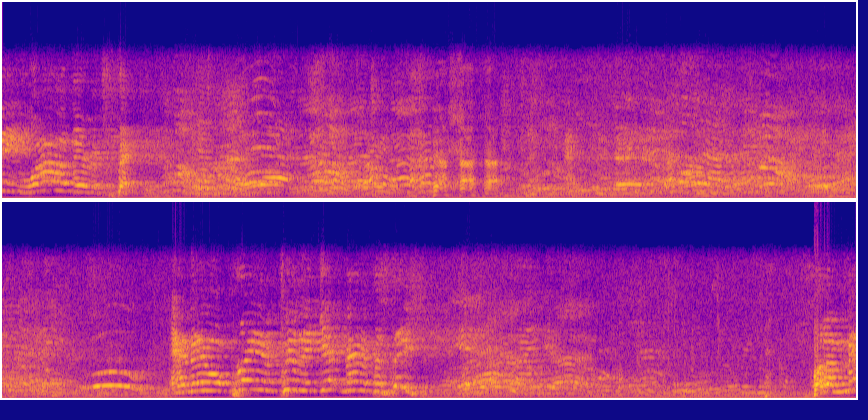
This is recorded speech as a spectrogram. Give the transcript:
pray while they're expecting. And they will pray until they get manifestation. But a man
